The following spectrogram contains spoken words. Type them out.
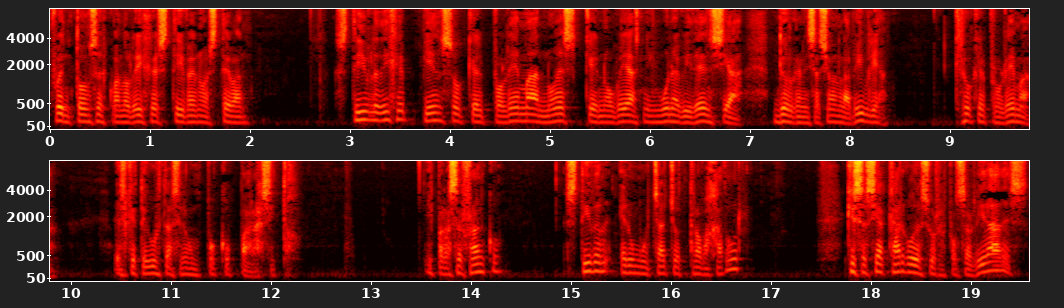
Fue entonces cuando le dije a Steven o Esteban, Steve le dije, pienso que el problema no es que no veas ninguna evidencia de organización en la Biblia. Creo que el problema es que te gusta ser un poco parásito. Y para ser franco, Steven era un muchacho trabajador que se hacía cargo de sus responsabilidades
